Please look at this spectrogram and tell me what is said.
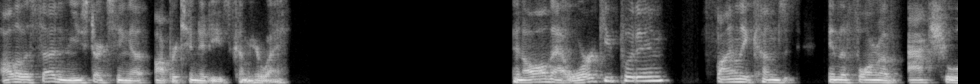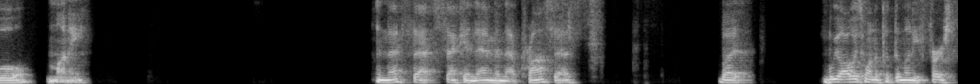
All of a sudden, you start seeing uh, opportunities come your way. And all that work you put in finally comes in the form of actual money. And that's that second M in that process. But we always want to put the money first.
